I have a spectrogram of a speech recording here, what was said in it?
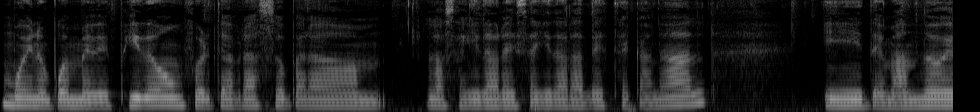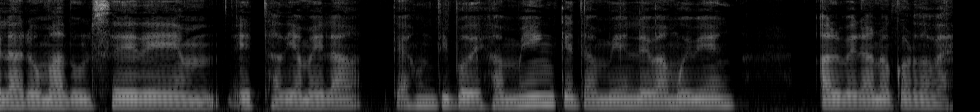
Bueno, pues me despido. Un fuerte abrazo para mm, los seguidores y seguidoras de este canal. Y te mando el aroma dulce de mm, esta diamela, que es un tipo de jazmín que también le va muy bien al verano cordobés.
